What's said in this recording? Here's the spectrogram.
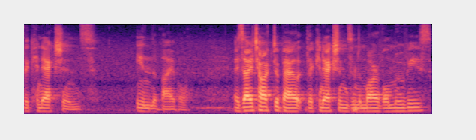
the connections in the Bible. As I talked about the connections in the Marvel movies,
